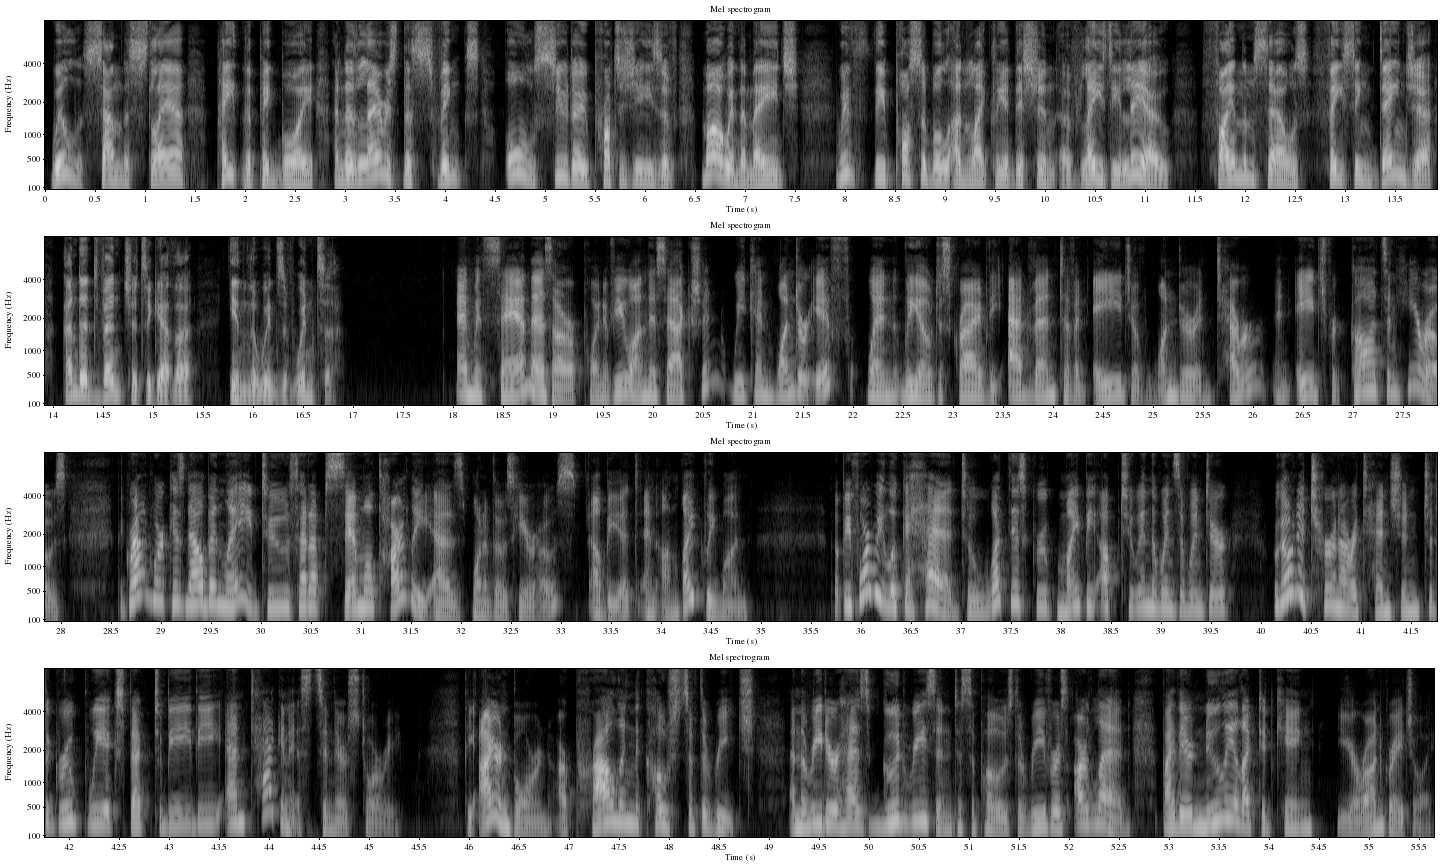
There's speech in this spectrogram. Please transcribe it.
Will Sam the Slayer, Pate the Pig Boy, and Alleras the Sphinx, all pseudo proteges of Marwyn the Mage, with the possible unlikely addition of Lazy Leo, find themselves facing danger and adventure together in the winds of winter. And with Sam as our point of view on this action, we can wonder if, when Leo described the advent of an age of wonder and terror, an age for gods and heroes, the groundwork has now been laid to set up Samwell Tarly as one of those heroes, albeit an unlikely one. But before we look ahead to what this group might be up to in the Winds of Winter, we're going to turn our attention to the group we expect to be the antagonists in their story. The Ironborn are prowling the coasts of the Reach, and the reader has good reason to suppose the Reavers are led by their newly elected king, Euron Greyjoy.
